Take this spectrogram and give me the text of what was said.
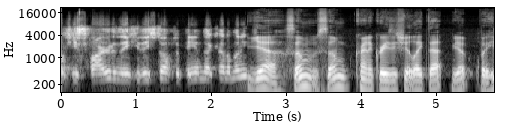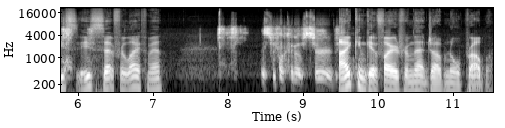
Oh, he's fired and they they still have to pay him that kind of money. Yeah, some some kind of crazy shit like that. Yep, but he's he's set for life, man. It's fucking absurd. I can get fired from that job, no problem.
